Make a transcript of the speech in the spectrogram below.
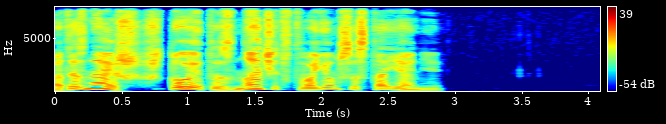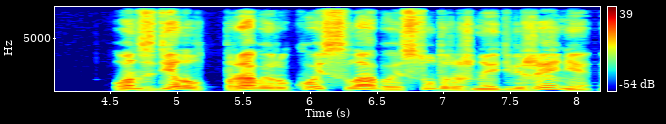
А ты знаешь, что это значит в твоем состоянии?» Он сделал правой рукой слабое судорожное движение,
